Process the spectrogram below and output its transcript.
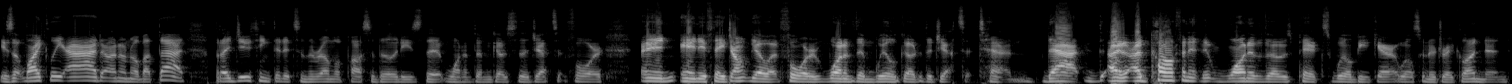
Is it likely? Add, I don't know about that, but I do think that it's in the realm of possibilities that one of them goes to the Jets at four, and and if they don't go at four, one of them will go to the Jets at ten. That I I, am confident that one of those picks will be Garrett Wilson or Drake London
